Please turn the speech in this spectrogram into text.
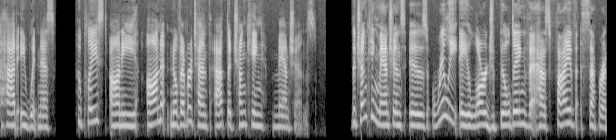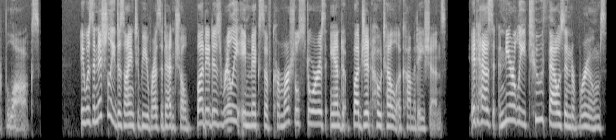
had a witness who placed Ani on November 10th at the Chungking Mansions. The Chungking Mansions is really a large building that has five separate blocks. It was initially designed to be residential, but it is really a mix of commercial stores and budget hotel accommodations. It has nearly 2,000 rooms,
